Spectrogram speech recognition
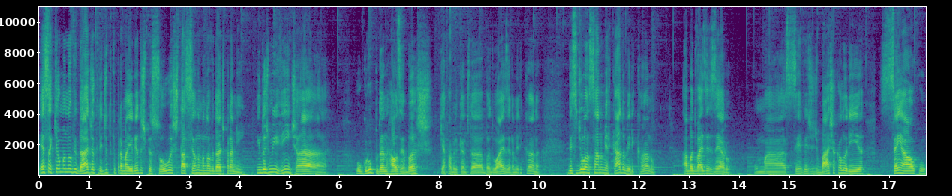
Essa aqui é uma novidade, eu acredito que para a maioria das pessoas está sendo uma novidade para mim. Em 2020, a... o grupo da Anheuser-Busch, que é fabricante da Budweiser americana, decidiu lançar no mercado americano a Budweiser Zero, uma cerveja de baixa caloria, sem álcool,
